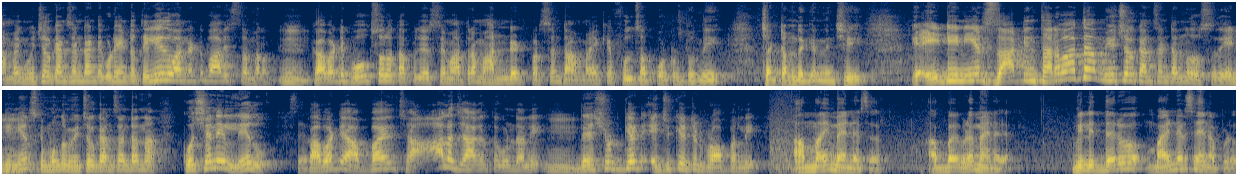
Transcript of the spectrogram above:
అమ్మాయి మ్యూచువల్ కన్సెంట్ అంటే కూడా ఏంటో తెలియదు అన్నట్టు భావిస్తాం మనం. కాబట్టి పోక్సోలో తప్పు చేస్తే మాత్రం హండ్రెడ్ పర్సెంట్ ఆ అమ్మాయికే ఫుల్ సపోర్ట్ ఉంటుంది చట్టం దగ్గర నుంచి. ఎయిటీన్ ఇయర్స్ దాటిన తర్వాత మ్యూచువల్ కన్సెంట్ అన్నది వస్తుంది. ఎయిటీన్ ఇయర్స్కి ముందు మ్యూచువల్ కన్సెంట్ అన్న క్వశ్చనే లేదు. కాబట్టి అబ్బాయిలు చాలా జాగ్రత్తగా ఉండాలి. They should get educated properly అమ్మాయి మైనర్ సార్. అబ్బాయి కూడా మైనరే. వీళ్ళిద్దరూ మైనర్స్ అయినప్పుడు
